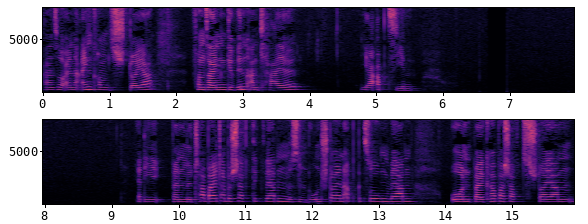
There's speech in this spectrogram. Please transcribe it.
also eine Einkommenssteuer von seinem Gewinnanteil ja abziehen. Ja, die, wenn Mitarbeiter beschäftigt werden, müssen Lohnsteuern abgezogen werden und bei Körperschaftssteuern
